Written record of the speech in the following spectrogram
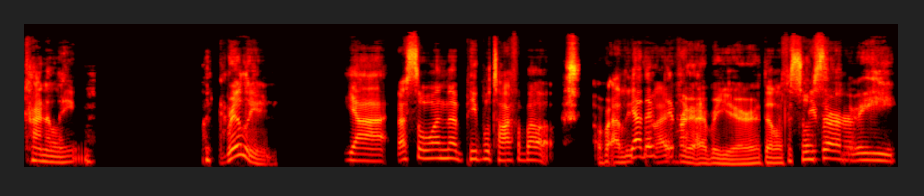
kind of lame. Really? Yeah. That's the one that people talk about. At least Yeah, they- I they were- hear every year. They're like, it's so scary.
